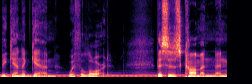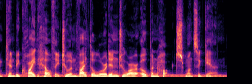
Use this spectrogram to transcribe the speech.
begin again with the Lord. This is common and can be quite healthy to invite the Lord into our open hearts once again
